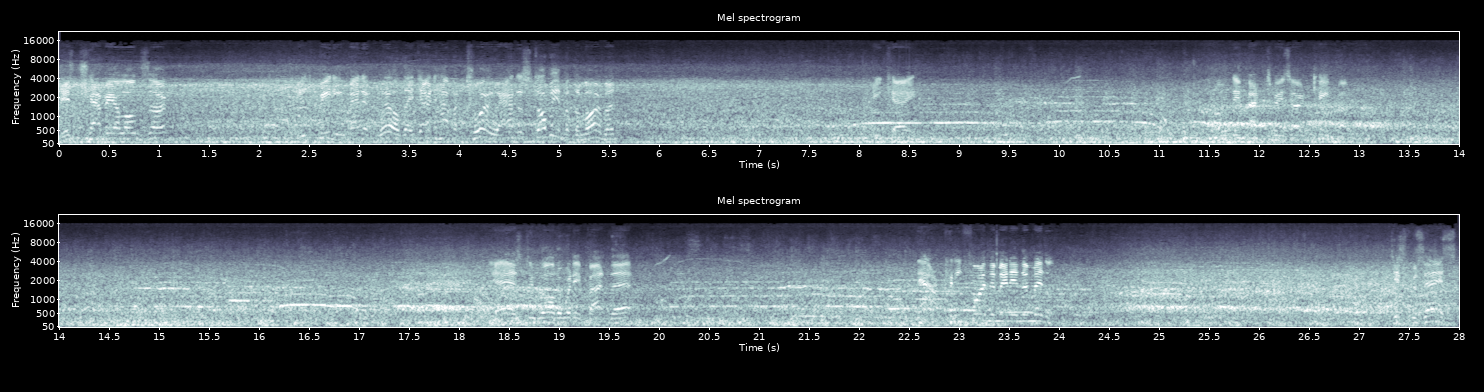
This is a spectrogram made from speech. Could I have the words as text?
Here's Xabi Alonso. He's beating men at will. They don't have a clue how to stop him at the moment. Piqué. Holding back to his own keeper. Yes, do well to win it back there. Now, can he find the men in the middle? Dispossessed.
